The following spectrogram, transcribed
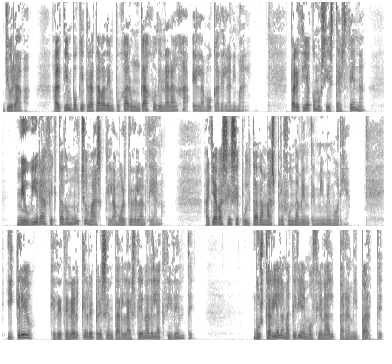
Lloraba, al tiempo que trataba de empujar un gajo de naranja en la boca del animal. Parecía como si esta escena me hubiera afectado mucho más que la muerte del anciano. Hallábase sepultada más profundamente en mi memoria. Y creo que de tener que representar la escena del accidente, buscaría la materia emocional para mi parte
